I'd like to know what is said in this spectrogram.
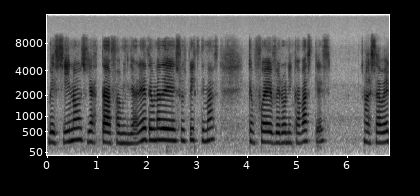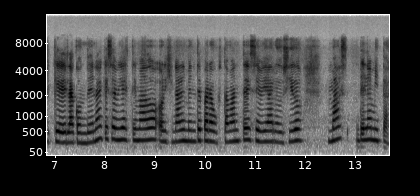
vecinos y hasta familiares de una de sus víctimas, que fue Verónica Vázquez, al saber que la condena que se había estimado originalmente para Bustamante se había reducido más de la mitad.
